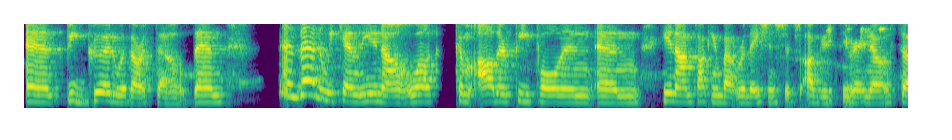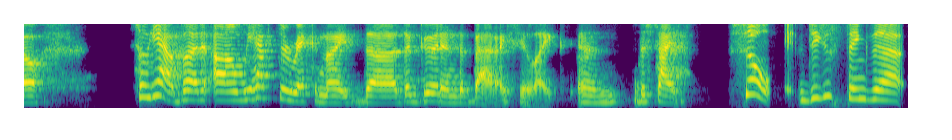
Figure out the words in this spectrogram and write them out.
and be good with ourselves. And and then we can you know welcome other people and and you know i'm talking about relationships obviously right now so so yeah but um, we have to recognize the the good and the bad i feel like and decide so do you think that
